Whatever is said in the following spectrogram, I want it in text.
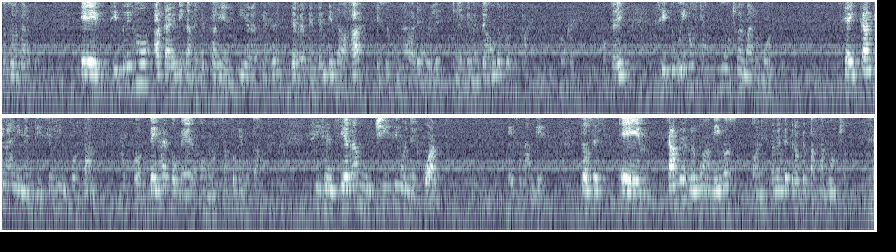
No se va a dar respeto. Eh, si tu hijo académicamente está bien y de repente, de repente empieza a bajar, eso es una variable en la que me tengo que preocupar. Ok. ¿ok? Si tu hijo está mucho de mal humor, si hay cambios alimenticios importantes, Ujú. o deja de comer o no está comiendo tanto, si se encierra muchísimo en el cuarto, eso también. Entonces, eh, cambios de grupos de amigos, honestamente creo que pasa mucho. Sí.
